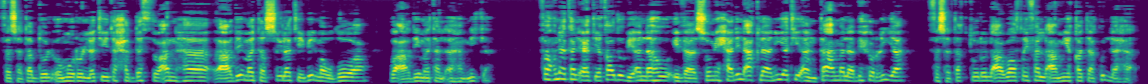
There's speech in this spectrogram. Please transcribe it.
فستبدو الأمور التي تحدثت عنها عديمة الصلة بالموضوع وعديمة الأهمية. فهناك الاعتقاد بأنه إذا سمح للعقلانية أن تعمل بحرية فستقتل العواطف العميقة كلها.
